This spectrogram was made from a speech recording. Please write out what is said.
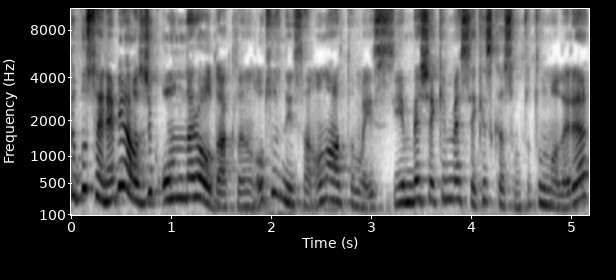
Da bu sene birazcık onlara odaklanın. 30 Nisan, 16 Mayıs, 25 Ekim ve 8 Kasım tutulmaları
